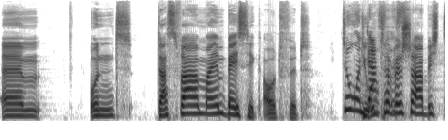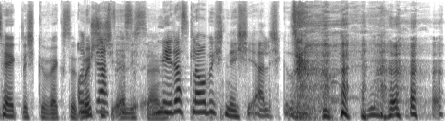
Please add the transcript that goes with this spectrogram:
Ähm, und das war mein Basic Outfit. Du, und Die Unterwäsche habe ich täglich gewechselt, möchte ich ehrlich ist, sein. Nee, das glaube ich nicht, ehrlich gesagt.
